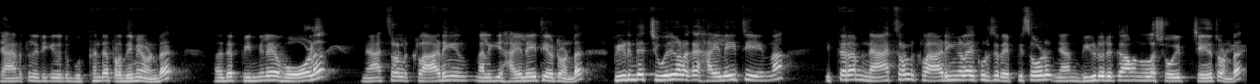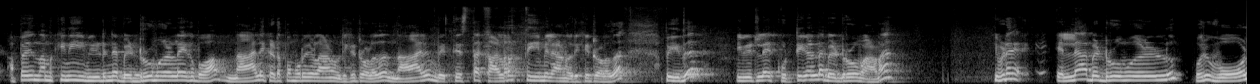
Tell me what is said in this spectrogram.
ധ്യാനത്തിലിരിക്കുന്ന ഒരു ബുദ്ധന്റെ പ്രതിമയുണ്ട്. അതിന്റെ പിന്നിലെ വോൾ നാച്ചുറൽ ക്ലാഡിങ് നൽകി ഹൈലൈറ്റ് ചെയ്തിട്ടുണ്ട്. വീടിന്റെ ചുവരുകളൊക്കെ ഹൈലൈറ്റ് ചെയ്യുന്ന ഇത്തരം നാച്ചുറൽ ക്ലാഡിങ്ങുകളെ കുറിച്ച് ഒരു എപ്പിസോഡ് ഞാൻ വീടൊരുക്കാമെന്നുള്ള ഷോ ചെയ്തിട്ടുണ്ട്. അപ്പോൾ നമുക്കിനി ഈ വീടിന്റെ ബെഡ്റൂമുകളിലേക്ക് പോകാം നാല് കിടപ്പമുറികളാണ് ഒരുക്കിയിട്ടുള്ളത്. നാലും വ്യത്യസ്ത കളർ തീമിലാണ് ഒരുക്കിയിട്ടുള്ളത്. അപ്പോൾ ഇത് ഈ വീട്ടിലെ കുട്ടികളുടെ ബെഡ്റൂമാണ് ഇവിടെ എല്ലാ ബെഡ്റൂമുകളിലും ഒരു വോൾ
